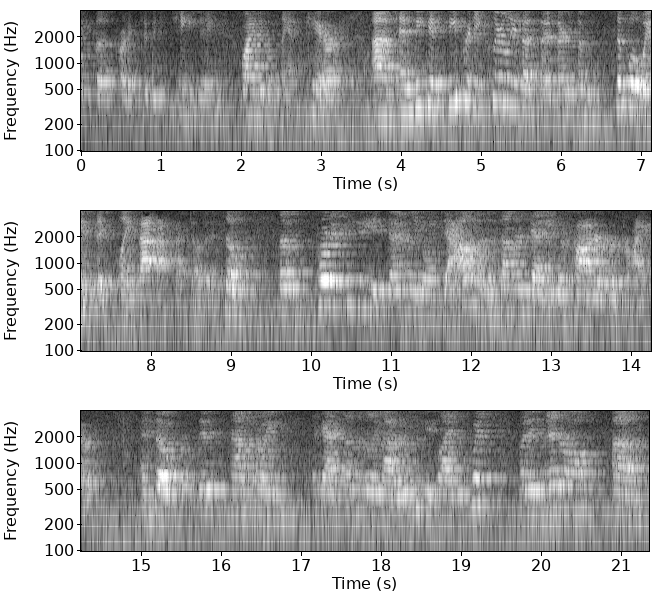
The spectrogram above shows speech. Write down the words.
is the productivity changing? Why do the plants care? Um, and we can see pretty clearly that the, there's some simple ways to explain that aspect of it. So the productivity is generally going down when the summers get either hotter or drier. And so this is now showing, again, it doesn't really matter which of these lines is which, but in general, um,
